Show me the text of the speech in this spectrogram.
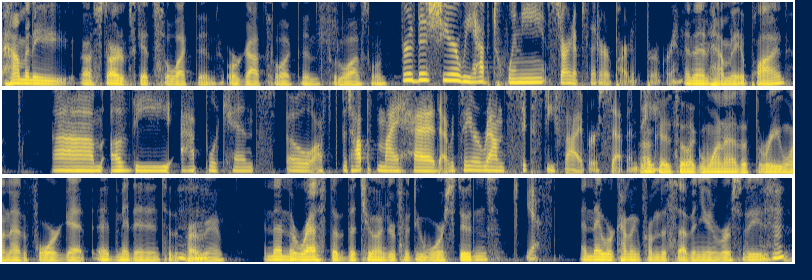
how many uh, startups get selected or got selected for the last one? For this year, we have 20 startups that are a part of the program. And then how many applied? Um, of the applicants, oh, off the top of my head, I would say around 65 or 70. Okay, so like one out of three, one out of four get admitted into Mm-hmm. the program. And then the rest of the 250 war students, Yes. and they were coming from the seven universities. Mm-hmm.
